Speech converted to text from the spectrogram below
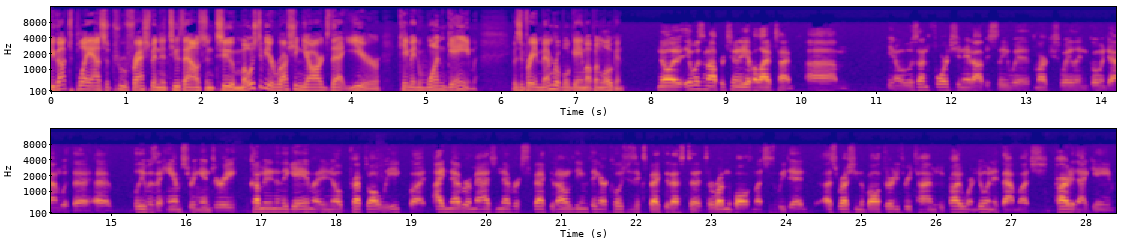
You got to play as a true freshman in 2002. Most of your rushing yards that year came in one game. It was a very memorable game up in Logan. No, it was an opportunity of a lifetime. Um, you know, it was unfortunate, obviously, with Marcus Whalen going down with a, a I believe it was a hamstring injury. Coming into the game, I you know prepped all week, but I never imagined, never expected. I don't even think our coaches expected us to, to run the ball as much as we did. Us rushing the ball 33 times, we probably weren't doing it that much prior to that game.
